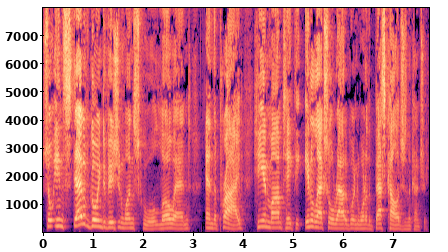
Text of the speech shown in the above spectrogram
So instead of going to Division One school, low end, and the pride, he and mom take the intellectual route of going to one of the best colleges in the country.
